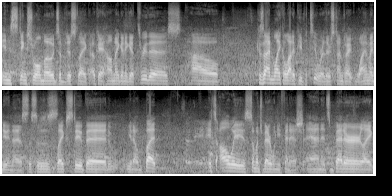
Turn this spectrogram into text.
instinctual modes of just like okay how am i going to get through this? How because i'm like a lot of people too where there's times like why am i doing this? This is like stupid you know but it's always so much better when you finish and it's better like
